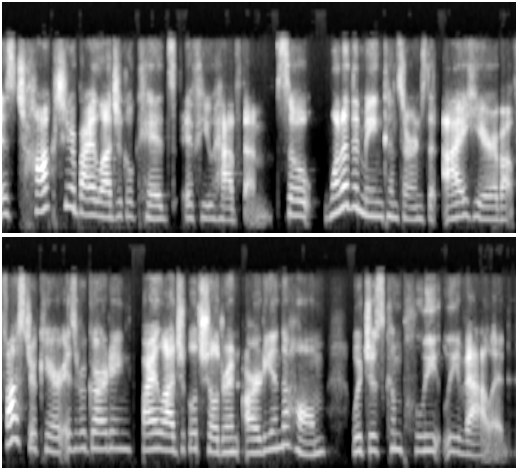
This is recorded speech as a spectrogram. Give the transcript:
is talk to your biological kids if you have them. So, one of the main concerns that I hear about foster care is regarding biological children already in the home, which is completely valid.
